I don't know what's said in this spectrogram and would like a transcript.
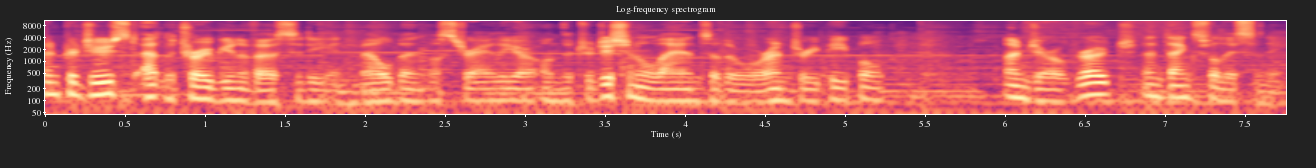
and produced at La Trobe University in Melbourne, Australia, on the traditional lands of the Wurundjeri people. I'm Gerald Roche, and thanks for listening.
